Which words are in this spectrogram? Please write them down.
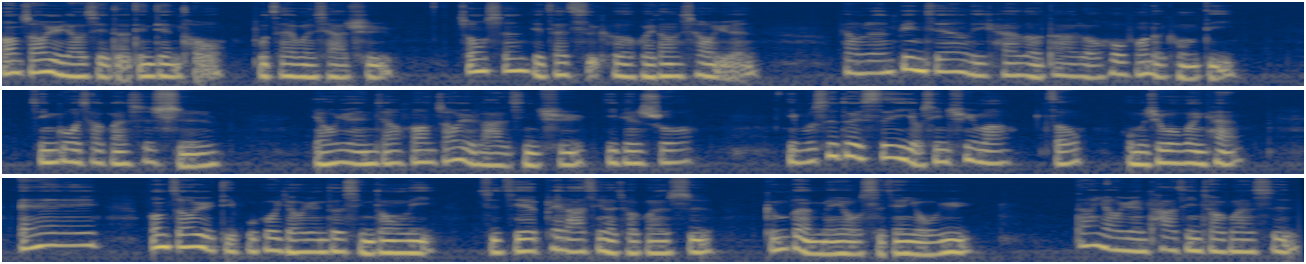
方昭宇了解的点点头，不再问下去。钟声也在此刻回到校园，两人并肩离开了大楼后方的空地。经过教官室时，姚元将方昭宇拉了进去，一边说：“你不是对司仪有兴趣吗？走，我们去问问看。”哎，方昭宇抵不过姚元的行动力，直接被拉进了教官室，根本没有时间犹豫。当姚元踏进教官室，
